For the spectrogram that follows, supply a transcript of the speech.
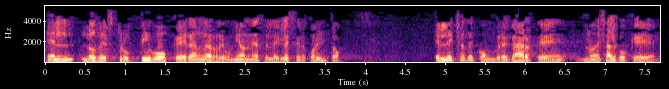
en lo destructivo que eran las reuniones de la iglesia de Corinto. El hecho de congregarte no es algo que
